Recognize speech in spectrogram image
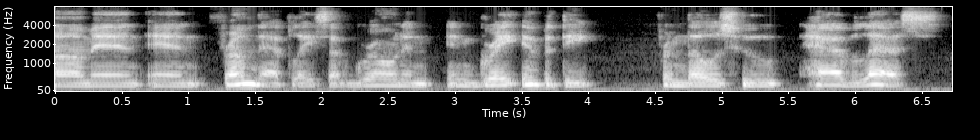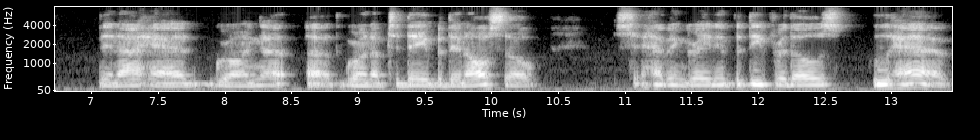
Um, and and from that place, I've grown in, in great empathy from those who have less than I had growing up uh, growing up today. But then also having great empathy for those who have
